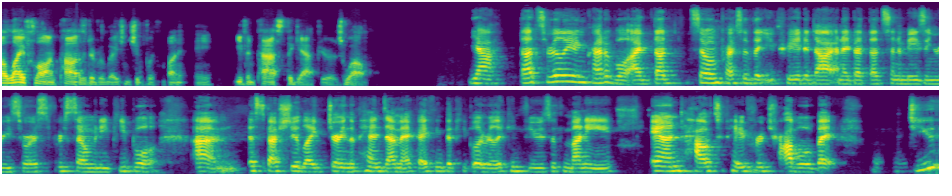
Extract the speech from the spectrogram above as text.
a lifelong positive relationship with money even past the gap year as well yeah, that's really incredible. I that's so impressive that you created that, and I bet that's an amazing resource for so many people, um, especially like during the pandemic. I think that people are really confused with money and how to pay for travel. But do you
